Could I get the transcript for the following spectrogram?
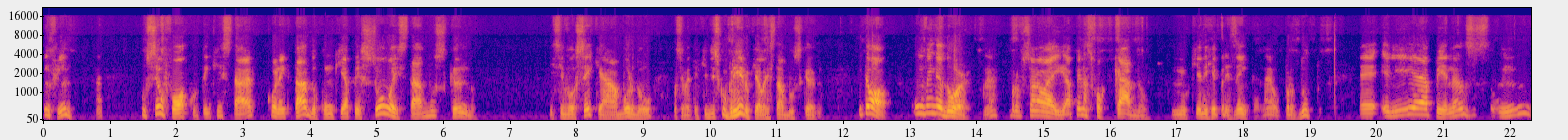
enfim, né? o seu foco tem que estar conectado com o que a pessoa está buscando. E se você que a abordou, você vai ter que descobrir o que ela está buscando. Então, ó, um vendedor, né, profissional aí, apenas focado no que ele representa, né, o produto, é, ele é apenas um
